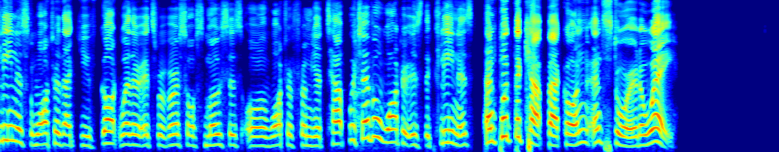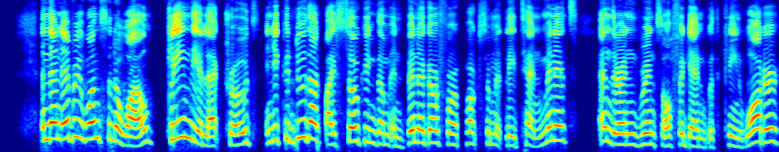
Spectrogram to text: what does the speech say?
cleanest water that you've got, whether it's reverse osmosis or water from your tap, whichever water is the cleanest, and put the cap back on and store it away. And then every once in a while, clean the electrodes, and you can do that by soaking them in vinegar for approximately 10 minutes, and then rinse off again with clean water,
